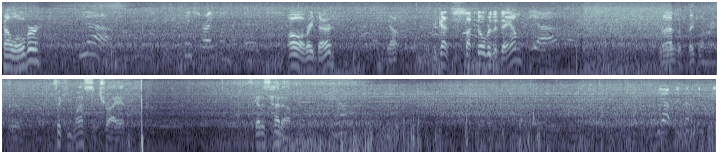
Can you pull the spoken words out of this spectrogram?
Fell over? Yeah. Fish right on the edge. Oh, right there? Yeah. It got sucked over the dam? Yeah. That's a big one right there. It's like he wants to try it. He's got his head up. Yeah, yeah because if they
